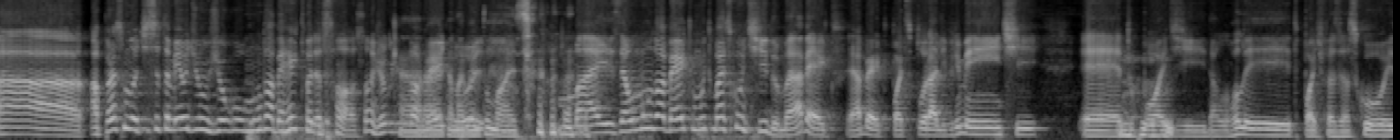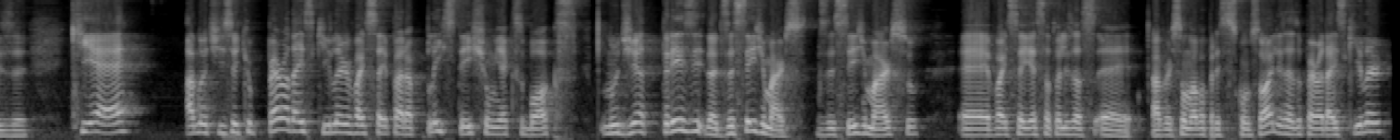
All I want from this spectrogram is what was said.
A, a próxima notícia também é de um jogo mundo aberto, olha só. Só um jogo de Caraca, mundo aberto. não aguento mais. mas é um mundo aberto muito mais contido, mas é aberto. É aberto. Pode explorar livremente, é, tu pode dar um rolê, tu pode fazer as coisas. Que é a notícia que o Paradise Killer vai sair para PlayStation e Xbox no dia 13, não, 16 de março. 16 de março é, vai sair essa atualização, é, a versão nova para esses consoles, né, do Paradise Killer.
